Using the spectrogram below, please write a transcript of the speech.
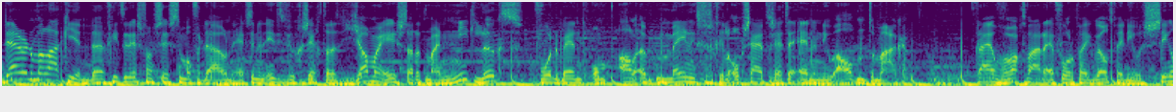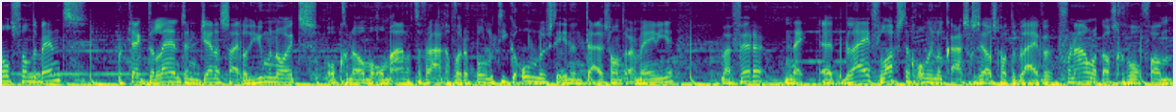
Darren Malakian, de gitarist van System of a Down, heeft in een interview gezegd dat het jammer is dat het maar niet lukt voor de band om alle meningsverschillen opzij te zetten en een nieuw album te maken. Vrij onverwacht waren er vorige week wel twee nieuwe singles van de band. Protect the Land en Genocidal Humanoids, opgenomen om aandacht te vragen voor de politieke onlusten in hun thuisland Armenië. Maar verder, nee, het blijft lastig om in elkaars gezelschap te blijven. Voornamelijk als gevolg van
